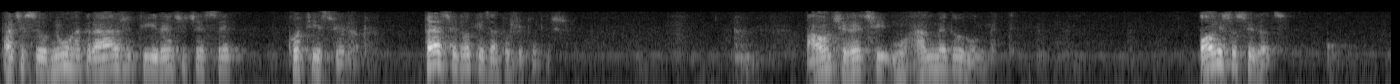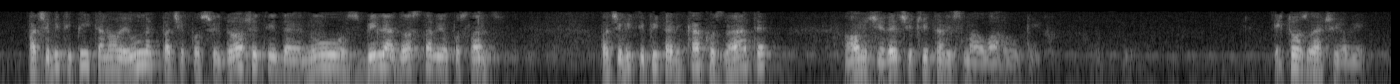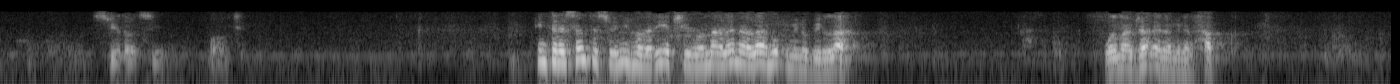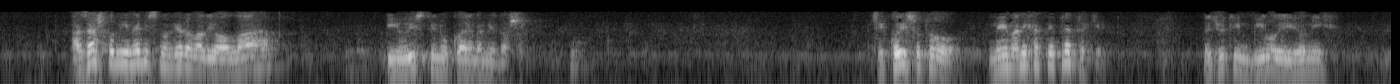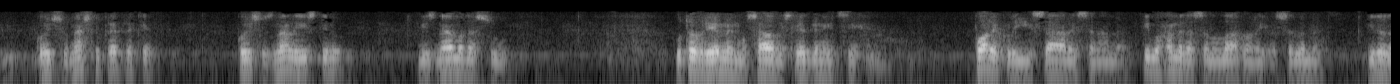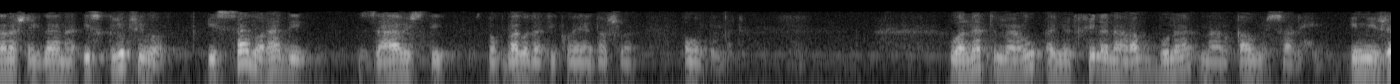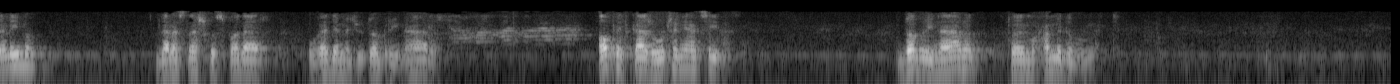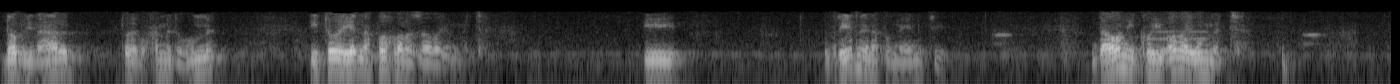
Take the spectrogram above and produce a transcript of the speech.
Pa će se od Nuha tražiti i reći će se ko ti je svjedok. Taj svjedok je zato što tvrdiš. A on će reći Muhammedu umet. Oni su svjedoci. Pa će biti pitan ovaj umet, pa će posvjedočiti da je Nuh zbilja dostavio poslanicu. Pa će biti pitani kako znate, a oni će reći čitali smo Allahovu knjigu. I to znači ovi svjedoci ovdje. Interesante su i njihove riječi وَمَا لَنَا لَا نُؤْمِنُ بِاللَّهِ وَمَا جَأَنَا مِنَ الْحَقِّ A zašto mi ne bismo vjerovali u Allaha i u istinu koja nam je došla? Znači, koji su to? Nema nikakve prepreke. Međutim, bilo je i onih koji su našli prepreke, koji su znali istinu. Mi znamo da su u to vrijeme Musaovi sljedbenici porekli Isa a.s. i Muhammeda sallallahu alaihi wa i do današnjeg dana isključivo i samo radi zavisti zbog blagodati koja je došla ovom umetu. وَنَتْمَعُ أَنْ يُدْخِلَنَا رَبُّنَا مَا الْقَوْمِ الصَّالِحِينَ I mi želimo da nas naš gospodar uvede među dobri narod. Opet kažu učenjaci, dobri narod, to je Muhammedov umet. Dobri narod, to je Muhammedov umet. I to je jedna pohvala za ovaj umet. I vrijedno je napomenuti da oni koji ovaj umet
